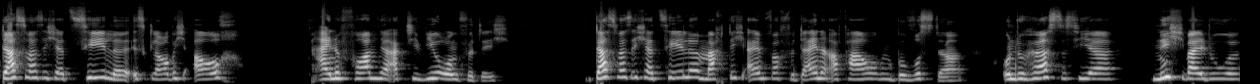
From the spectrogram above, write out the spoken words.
das, was ich erzähle, ist, glaube ich, auch eine Form der Aktivierung für dich. Das, was ich erzähle, macht dich einfach für deine Erfahrungen bewusster. Und du hörst es hier nicht, weil du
